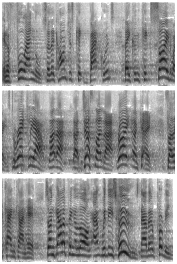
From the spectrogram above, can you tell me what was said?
in a full So they can't just kick backwards, they can kick sideways, directly out, like that, that just like that, right? Okay. It's like the can can here. So I'm galloping along and with these hooves. Now, they were probably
